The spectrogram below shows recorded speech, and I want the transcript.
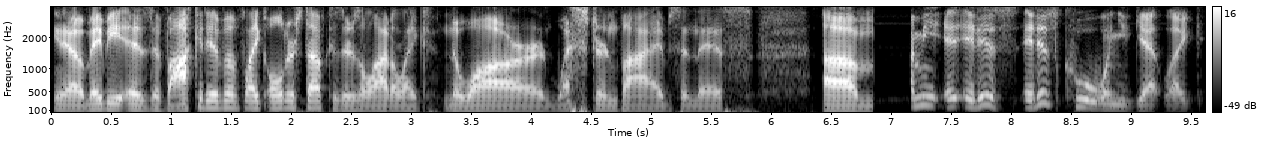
you know maybe as evocative of like older stuff because there's a lot of like noir and western vibes in this um I mean, it, it is it is cool when you get like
